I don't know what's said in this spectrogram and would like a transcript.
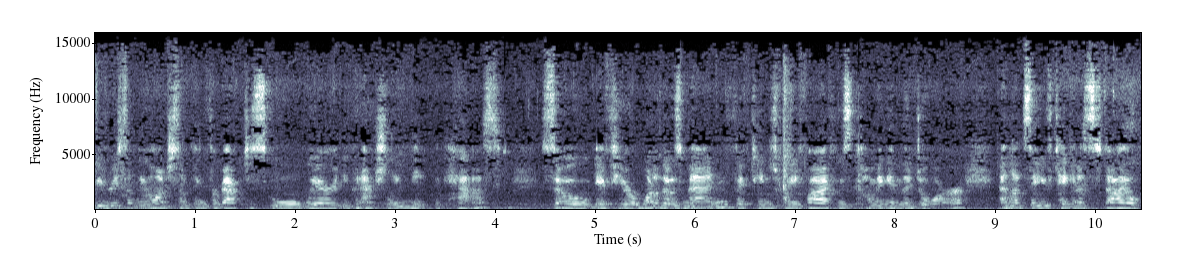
we recently launched something for back to school where you can actually meet the cast. So if you're one of those men, 15 to 25, who's coming in the door and let's say you've taken a style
